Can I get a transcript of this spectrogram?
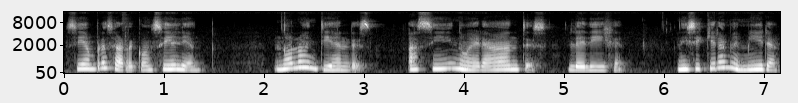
siempre se reconcilian. No lo entiendes. Así no era antes, le dije. Ni siquiera me mira.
